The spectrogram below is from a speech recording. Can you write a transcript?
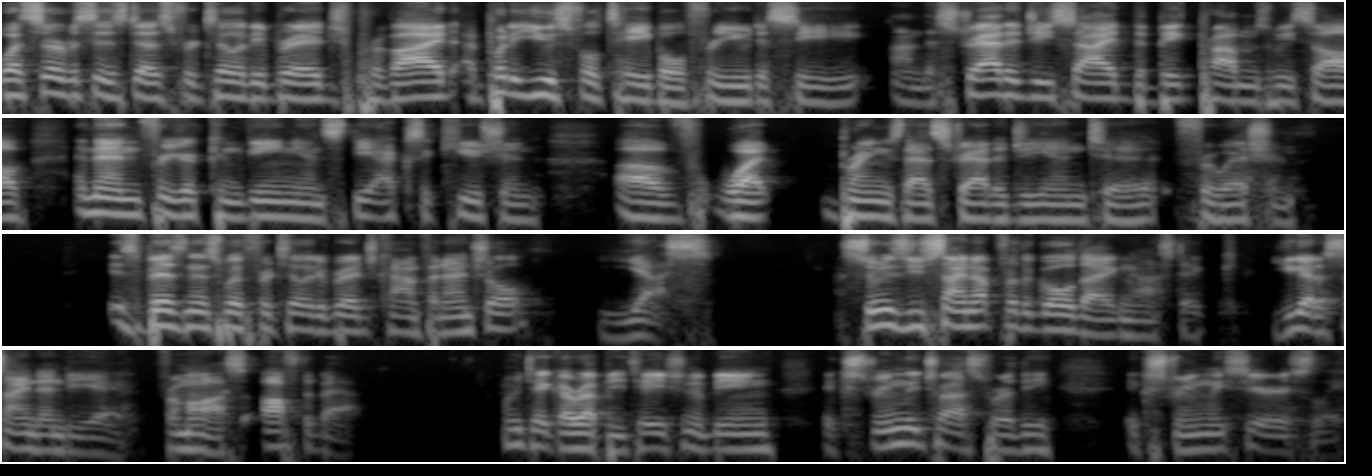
What services does Fertility Bridge provide? I put a useful table for you to see on the strategy side, the big problems we solve, and then for your convenience, the execution of what brings that strategy into fruition. Is business with Fertility Bridge confidential? Yes. As soon as you sign up for the goal diagnostic, you get a signed NDA from us off the bat. We take our reputation of being extremely trustworthy extremely seriously.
